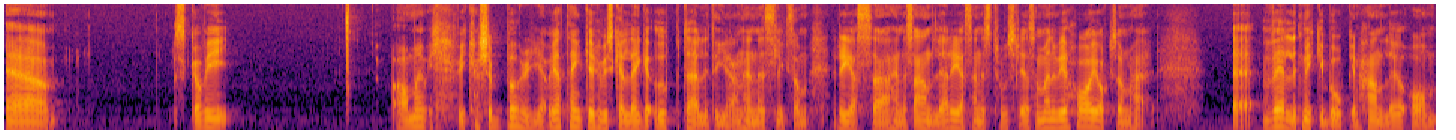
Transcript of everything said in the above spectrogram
Eh, ska vi... Ja, men vi, kanske börjar. Jag tänker hur vi ska lägga upp det här lite grann. Hennes liksom resa, hennes andliga resa, hennes trosresa. Men vi har ju också de här... Eh, väldigt mycket i boken handlar ju om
